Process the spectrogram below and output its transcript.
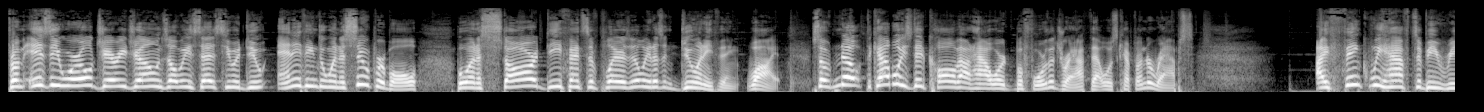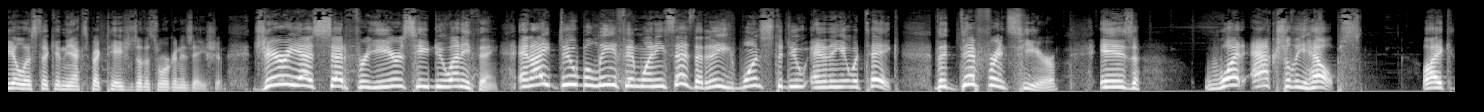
From Izzy World, Jerry Jones always says he would do anything to win a Super Bowl, but when a star defensive player is ill, he doesn't do anything. Why? So, note, the Cowboys did call about Howard before the draft. That was kept under wraps. I think we have to be realistic in the expectations of this organization. Jerry has said for years he'd do anything. And I do believe him when he says that he wants to do anything it would take. The difference here is what actually helps. Like,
